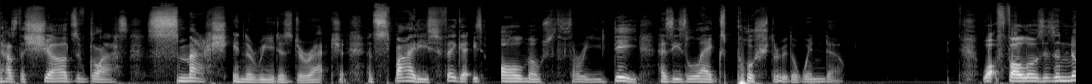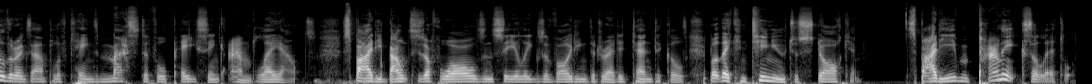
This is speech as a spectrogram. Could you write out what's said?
has the shards of glass smash in the reader's direction, and Spidey's figure is almost 3D as his legs push through the window. What follows is another example of Kane's masterful pacing and layout. Spidey bounces off walls and ceilings, avoiding the dreaded tentacles, but they continue to stalk him. Spidey even panics a little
